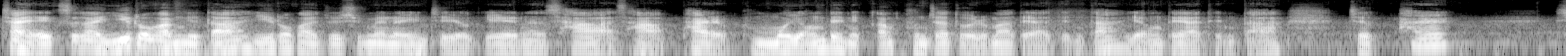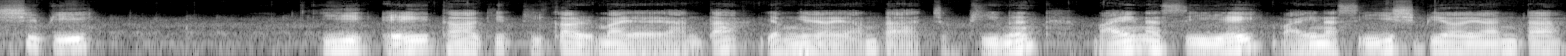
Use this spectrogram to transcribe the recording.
자, x가 2로 갑니다. 2로 가주시면 이제 여기에는 4, 4, 8, 분모 0 되니까 분자도 얼마 돼야 된다? 0 돼야 된다. 즉, 8, 12, 2a 더하기 b가 얼마여야 한다? 0이어야 한다. 즉, b는 마이너스 2a, 마이너스 20이어야 한다.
